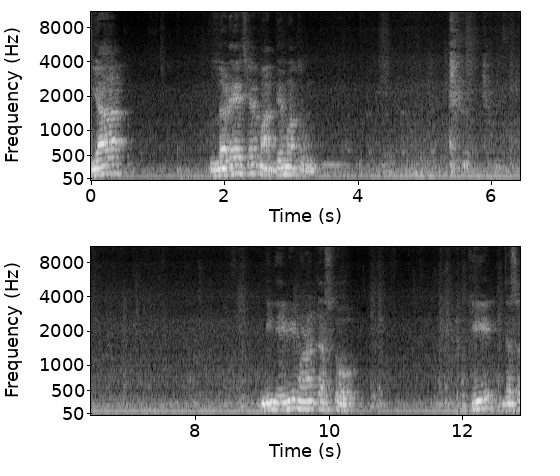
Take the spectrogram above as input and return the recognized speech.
या लढ्याच्या माध्यमातून मी नेहमी म्हणत असतो की जसं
